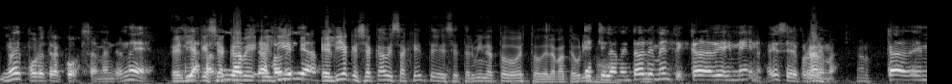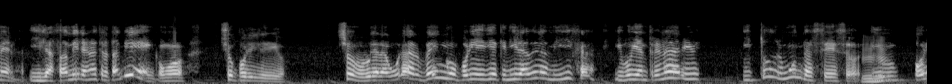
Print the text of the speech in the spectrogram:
No es por otra cosa, ¿me entendés? El día que se acabe, el, día, el día que se acabe esa gente, se termina todo esto del amateurismo. Es que lamentablemente cada día hay menos, ese es el problema. Cada vez hay menos. Y la familia nuestra también, como yo por ahí le digo. Yo voy a laburar, vengo, por ahí hay día que ni la veo a mi hija y voy a entrenar y Y todo el mundo hace eso. Y por,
